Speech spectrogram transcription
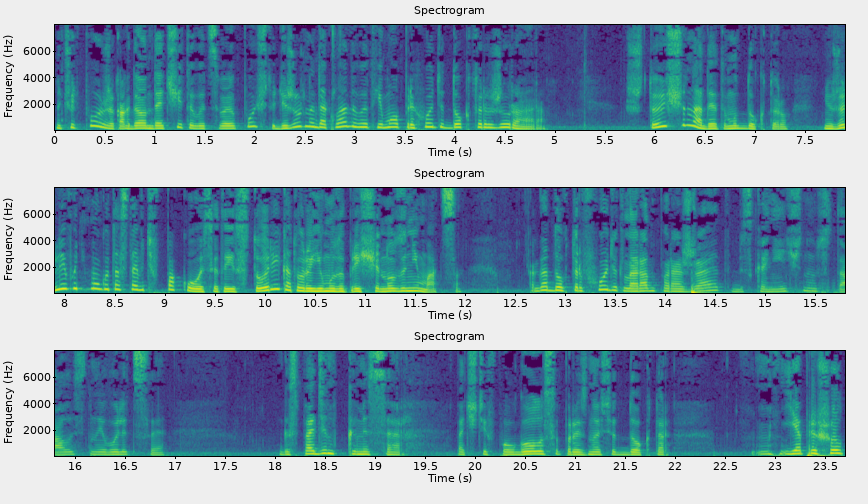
Но чуть позже, когда он дочитывает свою почту, дежурный докладывает ему о приходе доктора Журара – что еще надо этому доктору? Неужели его не могут оставить в покое с этой историей, которой ему запрещено заниматься? Когда доктор входит, Лоран поражает бесконечную усталость на его лице. «Господин комиссар», — почти в полголоса произносит доктор, — «я пришел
